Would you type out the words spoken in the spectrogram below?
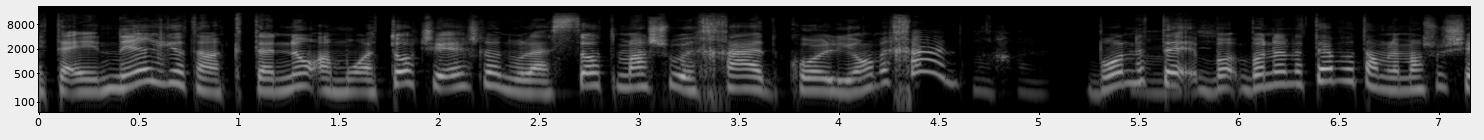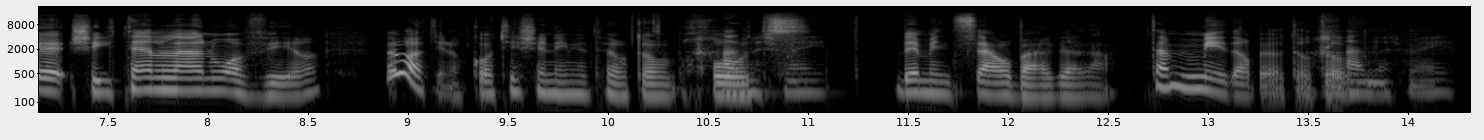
את האנרגיות הקטנות, המועטות שיש לנו לעשות משהו אחד כל יום, אחד. נכון. בוא, נת, בוא, בוא ננתב אותם למשהו ש, שייתן לנו אוויר, ובוא, התינוקות ישנים יותר טוב חד בחוץ, משמעית. במנסה או בעגלה, תמיד הרבה יותר טוב. חד משמעית.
